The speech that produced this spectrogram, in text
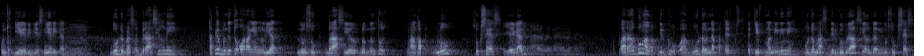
untuk diri dia sendiri kan. Hmm. Gue udah merasa berhasil nih. Tapi belum tentu orang yang lihat lu berhasil, belum tentu nganggap lu sukses, ya kan? Benar, benar, benar. Padahal gue nganggap diri gue, wah gue udah dapat achievement ini nih, gue udah merasa diri gue berhasil dan gue sukses.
